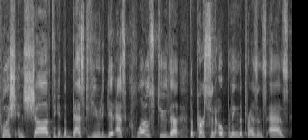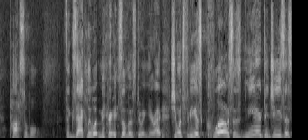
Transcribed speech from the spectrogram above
push and shove to get the best view, to get as close to the, the person opening the presents as possible. It's exactly what Mary is almost doing here, right? She wants to be as close, as near to Jesus.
